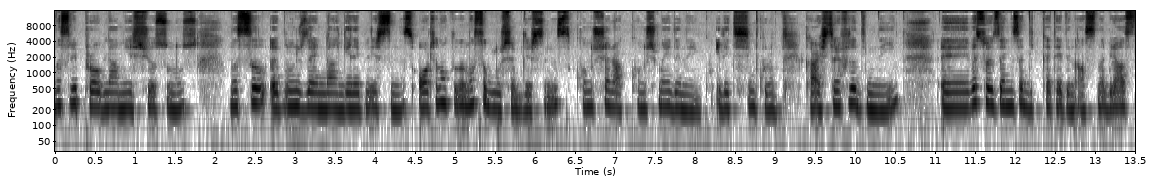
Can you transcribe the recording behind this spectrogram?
Nasıl bir problem yaşıyorsunuz? Nasıl bunun üzerinden gelebilirsiniz? Orta noktada nasıl buluşabilirsiniz? Konuşarak, konuşmayı deneyin, iletişim kurun. Karşı tarafı da dinleyin. Ve sözlerinize dikkat edin. Aslında biraz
